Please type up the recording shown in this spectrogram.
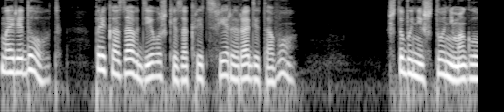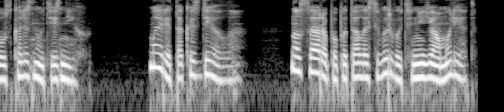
Мэри Доут, приказав девушке закрыть сферы ради того, чтобы ничто не могло ускользнуть из них. Мэри так и сделала. Но Сара попыталась вырвать у нее амулет,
